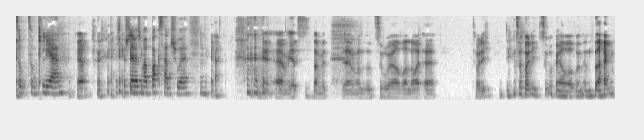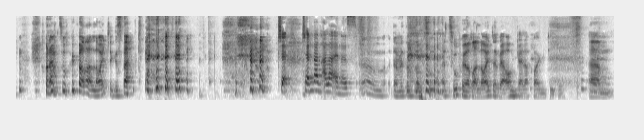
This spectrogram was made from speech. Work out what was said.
Zum, zum Klären? Ja. ich bestelle mir schon mal Boxhandschuhe. ja. Nee, ähm, jetzt damit ähm, unsere Zuhörer, Leute, äh, jetzt wollte ich, jetzt wollte ich Zuhörerinnen sagen und haben Zuhörer Leute gesagt. Gendern aller Ennis. Ähm, damit unsere Zu äh, Zuhörer Leute wäre auch ein geiler Folgentitel. Ähm,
